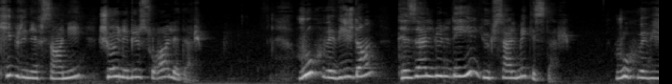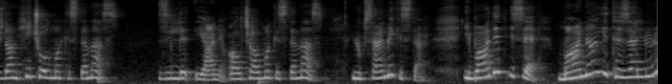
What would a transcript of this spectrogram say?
kibri nefsani şöyle bir sual eder. Ruh ve vicdan tezellül değil yükselmek ister. Ruh ve vicdan hiç olmak istemez. Zille, yani alçalmak istemez. Yükselmek ister. İbadet ise manayı tezellülü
